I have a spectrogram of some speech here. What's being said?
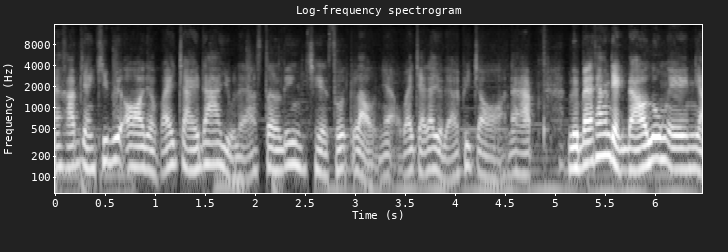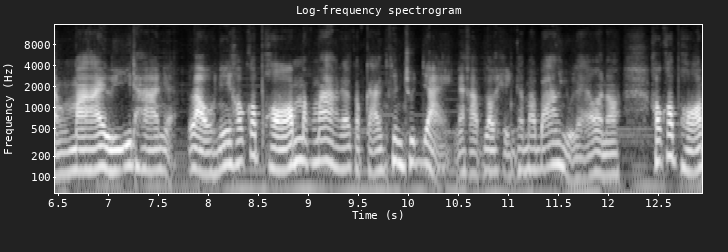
นะครับ อย่างคิวิออเดี๋ยวไว้ใจได้อยู่แล้วสเตอร์ลิงเชซุสเหล่าเนี่ยไว้ใจได้อยู่แล้วพี่จอนะครับ หรือแม้กระทั่งเด็กดาวรุ่งเองอย่างไม้หรืออีธานเนี่ยเหล่านี้เขาก็พร้อมมากๆแล้วกับการขึ้นชุดใหญ่นะครับเราเห็นกันมาบ้างอยู่แล้วเนาะเขาก็พร้อม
